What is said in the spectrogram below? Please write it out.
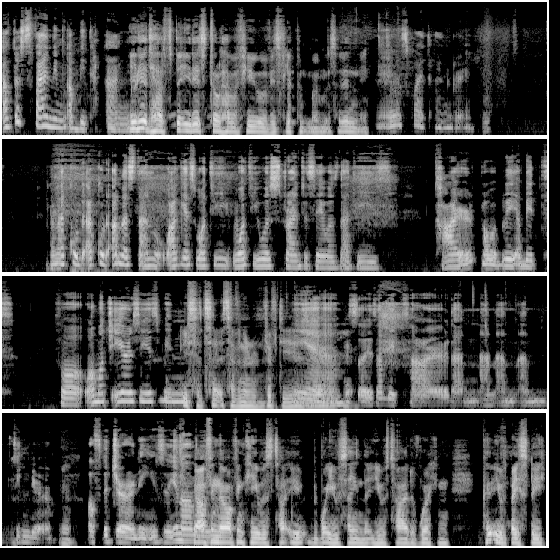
I just find him a bit angry. he did have he did still have a few of his flippant moments, didn't he? Yeah, he was quite angry. And I could I could understand I guess what he what he was trying to say was that he's tired, probably a bit for how much years he's been He said 750 years. yeah, yeah. so he's a bit tired and and and, and thing there Yeah. of the journeys, you know. No, I I think no, I think he was he, what he was saying that he was tired of working. He was basically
